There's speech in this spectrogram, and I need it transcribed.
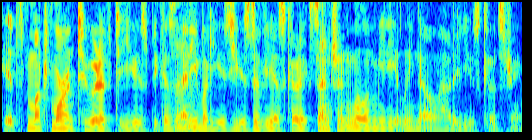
it's much more intuitive to use because mm-hmm. anybody who's used a VS Code extension will immediately know how to use CodeStream.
